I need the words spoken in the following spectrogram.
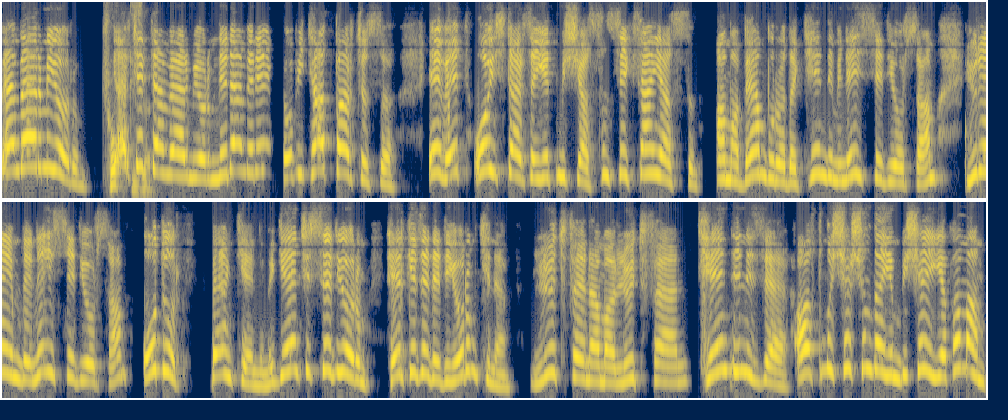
Ben vermiyorum. Çok Gerçekten vermiyorum. Neden vereyim? O bir kağıt parçası. Evet o isterse 70 yazsın 80 yazsın. Ama ben burada kendimi ne hissediyorsam yüreğimde ne hissediyorsam odur. Ben kendimi genç hissediyorum. Herkese de diyorum ki ne? Lütfen ama lütfen kendinize 60 yaşındayım bir şey yapamam.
